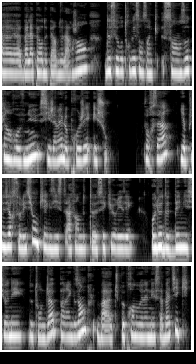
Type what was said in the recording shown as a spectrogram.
euh, bah, la peur de perdre de l'argent, de se retrouver sans, sans aucun revenu si jamais le projet échoue. Pour ça, il y a plusieurs solutions qui existent afin de te sécuriser. Au lieu de démissionner de ton job, par exemple, bah, tu peux prendre une année sabbatique.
